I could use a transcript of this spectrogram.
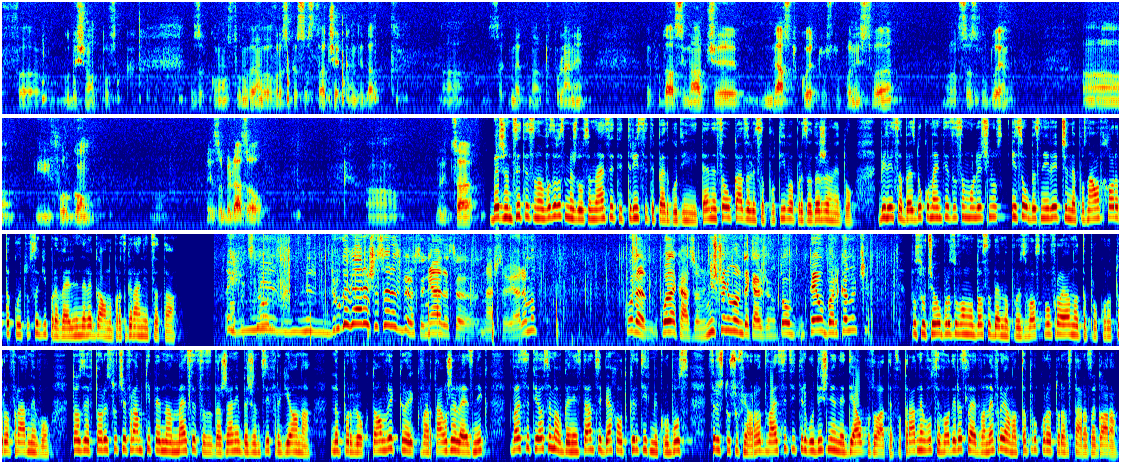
годишен отпуск. Законоустановен във връзка с това, че е кандидат за кмет на Тополяне, е подал сигнал, че място, което стопаниства с водоем и фургон, е забелязал лица. Бежанците са на възраст между 18 и 35 години. Те не са оказали съпротива при задържането. Били са без документи за самоличност и са обяснили, че не познават хората, които са ги превели нелегално през границата. Ей, не, не, друга вяра ще се разбира се. Няма да са нашата вяра, ама какво да, да казвам? Нищо не мога да кажа, но то, те е объркано, че по случая е образовано досъдебно производство в районната прокуратура в Раднево. Този е втори случай в рамките на месеца задържани бежанци в региона. На 1 октомври край квартал Железник 28 афганистанци бяха открити в микробус. Срещу шофьора 23-годишния Недялко Златев от Раднево се води разследване в районната прокуратура в Стара Загора.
